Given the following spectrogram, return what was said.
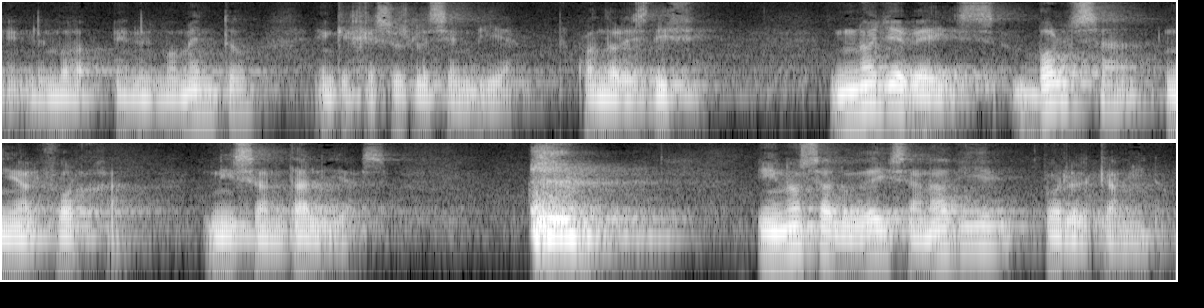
en el, en el momento en que Jesús les envía, cuando les dice, no llevéis bolsa ni alforja, ni sandalias y no saludéis a nadie por el camino.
